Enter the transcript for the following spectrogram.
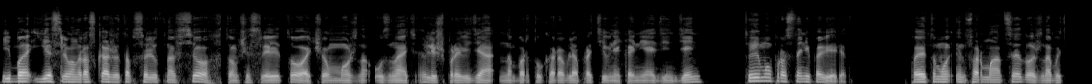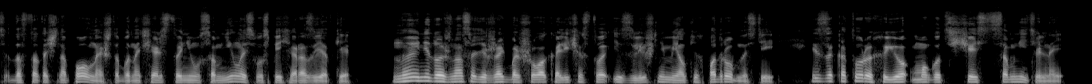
Ибо если он расскажет абсолютно все, в том числе и то, о чем можно узнать, лишь проведя на борту корабля противника не один день, то ему просто не поверят. Поэтому информация должна быть достаточно полной, чтобы начальство не усомнилось в успехе разведки, но и не должна содержать большого количества излишне мелких подробностей, из-за которых ее могут счесть сомнительной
